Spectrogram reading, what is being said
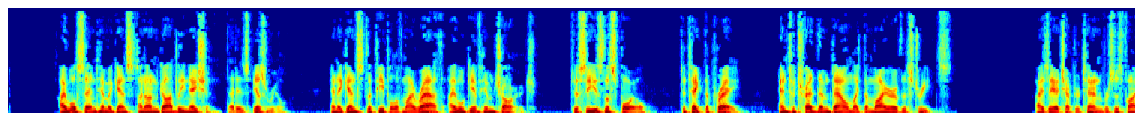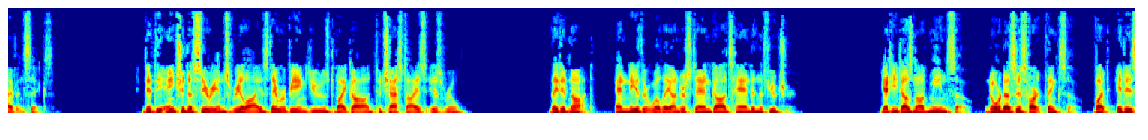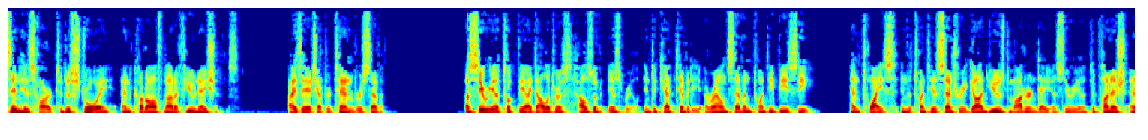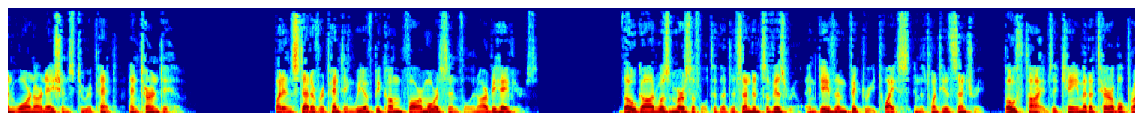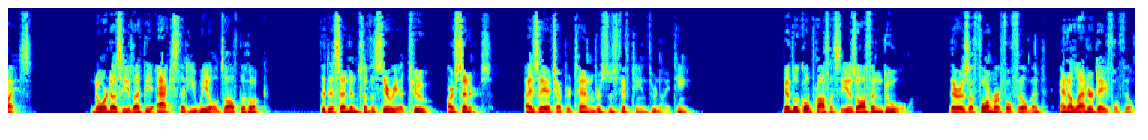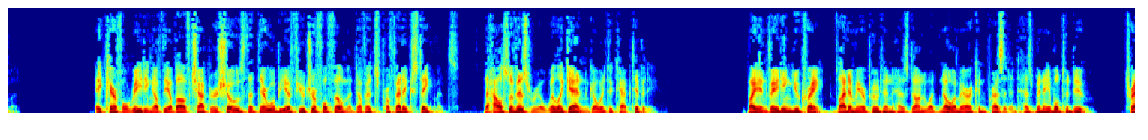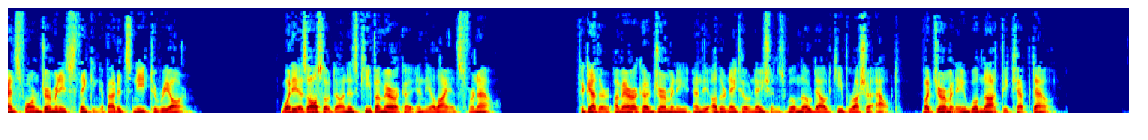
I will send him against an ungodly nation, that is, Israel, and against the people of my wrath I will give him charge, to seize the spoil, to take the prey, and to tread them down like the mire of the streets. Isaiah chapter 10, verses 5 and 6. Did the ancient Assyrians realize they were being used by God to chastise Israel? They did not, and neither will they understand God's hand in the future. Yet he does not mean so, nor does his heart think so, but it is in his heart to destroy and cut off not a few nations. Isaiah chapter 10 verse 7. Assyria took the idolatrous house of Israel into captivity around 720 BC and twice in the 20th century, God used modern day Assyria to punish and warn our nations to repent and turn to Him. But instead of repenting, we have become far more sinful in our behaviors. Though God was merciful to the descendants of Israel and gave them victory twice in the 20th century, both times it came at a terrible price. Nor does He let the axe that He wields off the hook. The descendants of Assyria, too, are sinners. Isaiah chapter 10, verses 15 through 19. Biblical prophecy is often dual. There is a former fulfillment and a latter-day fulfillment. A careful reading of the above chapter shows that there will be a future fulfillment of its prophetic statements. The house of Israel will again go into captivity. By invading Ukraine, Vladimir Putin has done what no American president has been able to do transform Germany's thinking about its need to rearm. What he has also done is keep America in the alliance for now. Together, America, Germany, and the other NATO nations will no doubt keep Russia out, but Germany will not be kept down.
